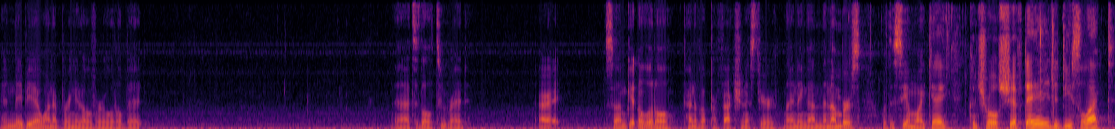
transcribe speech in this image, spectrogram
and maybe I want to bring it over a little bit. That's a little too red. All right, so I'm getting a little kind of a perfectionist here, landing on the numbers with the CMYK. Control Shift A to deselect.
